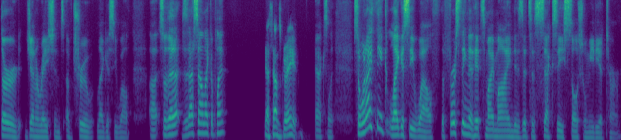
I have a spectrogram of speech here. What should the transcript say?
third generations of true legacy wealth. Uh, so that does that sound like a plan? Yeah, sounds great. Excellent. So when I think legacy wealth, the first thing that hits my mind is it's a sexy social media term,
